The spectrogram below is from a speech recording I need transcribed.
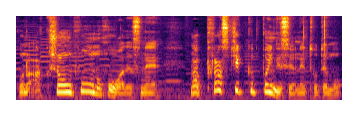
このアクション4の方はですね、まあプラスチックっぽいんですよね、とても。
